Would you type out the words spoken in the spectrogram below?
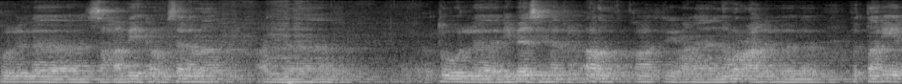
تقول الصحابي كأم سلمة عن طول لباسها في الأرض قالت يعني نمر على في الطريق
